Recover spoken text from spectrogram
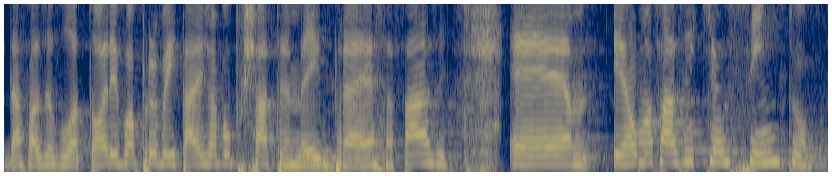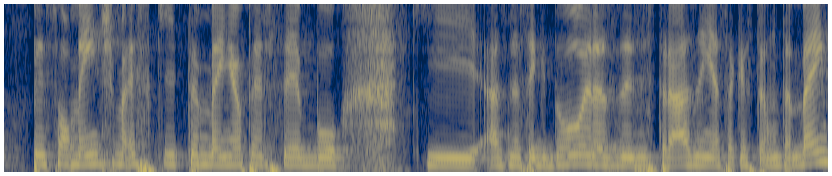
da fase ovulatória, eu vou aproveitar e já vou puxar também para essa fase. É, é uma fase que eu sinto pessoalmente, mas que também eu percebo que as minhas seguidoras às vezes trazem essa questão também,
